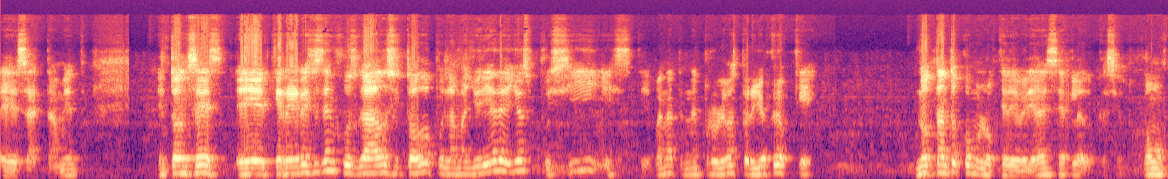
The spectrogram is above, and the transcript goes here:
Exactamente. Entonces, eh, que regreses en juzgados y todo, pues la mayoría de ellos, pues sí, este, van a tener problemas, pero yo creo que no tanto como lo que debería de ser la educación, como,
